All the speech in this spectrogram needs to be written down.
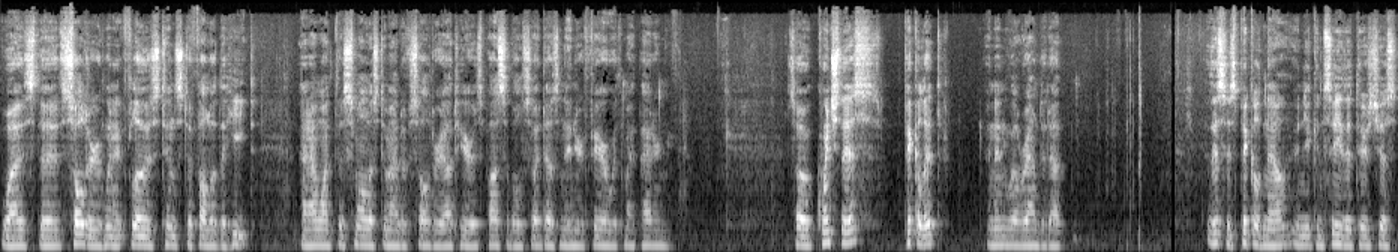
was the solder when it flows tends to follow the heat and I want the smallest amount of solder out here as possible so it doesn't interfere with my pattern. So quench this, pickle it, and then we'll round it up. This is pickled now and you can see that there's just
